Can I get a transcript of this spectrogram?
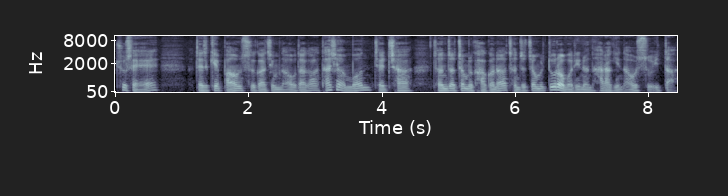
추세 데드캣 바운스가 지금 나오다가 다시 한번 재차 전저점을 가거나 전저점을 뚫어버리는 하락이 나올 수 있다.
